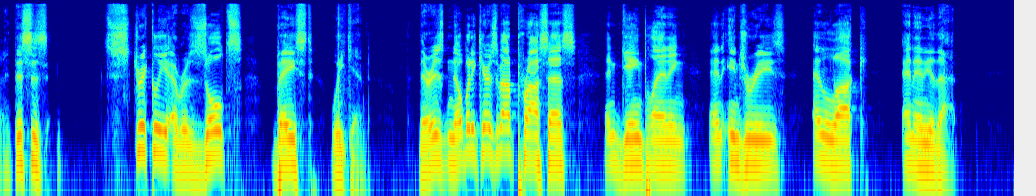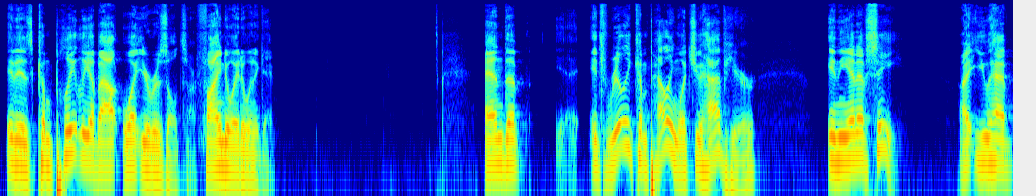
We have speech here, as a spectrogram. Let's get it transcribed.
Right? This is strictly a results based weekend. There is nobody cares about process and game planning and injuries and luck and any of that. It is completely about what your results are. Find a way to win a game. And the it's really compelling what you have here in the NFC. Right? You have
